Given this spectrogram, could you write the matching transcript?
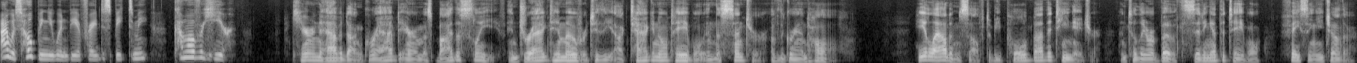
I was hoping you wouldn't be afraid to speak to me. Come over here. Karen Avedon grabbed Aramis by the sleeve and dragged him over to the octagonal table in the center of the grand hall. He allowed himself to be pulled by the teenager until they were both sitting at the table, facing each other.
